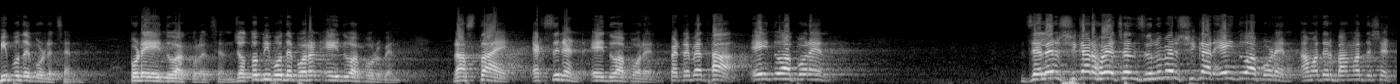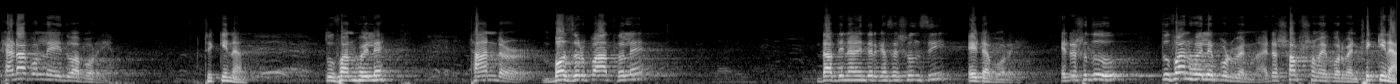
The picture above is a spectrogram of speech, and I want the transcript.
বিপদে পড়েছেন, পড়ে এই দোয়া করেছেন। যত বিপদে পড়েন, এই দোয়া করবেন রাস্তায় অ্যাক্সিডেন্ট এই দোয়া পড়েন। পেটে ব্যথা, এই দোয়া পড়েন। জেলের শিকার হয়েছেন, জুলুমের শিকার, এই দোয়া পড়েন। আমাদের বাংলাদেশে ঠেডা পড়লে এই দোয়া পড়ে। ঠিক কি না তুফান হইলে? থান্ডার বজ্রপাত হলে? দাদি নানিদের কাছে শুনছি, এটা পড়ে। এটা শুধু তুফান হইলে পড়বেন না, এটা সব সময় পড়বেন, ঠিক কি না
